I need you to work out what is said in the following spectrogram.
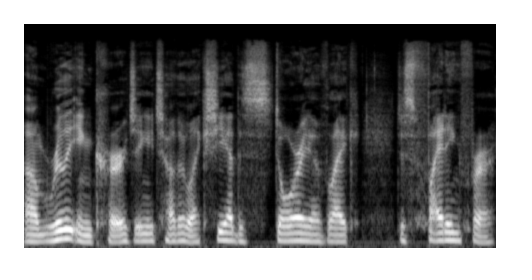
um, really encouraging each other. Like she had this story of like just fighting for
